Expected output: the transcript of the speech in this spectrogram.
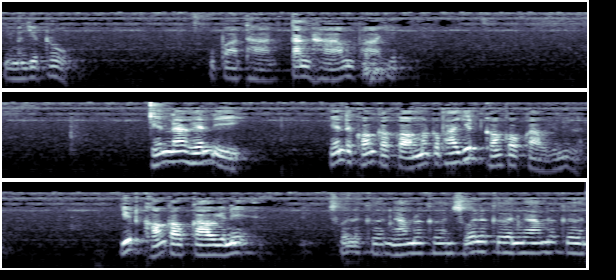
นี่มันยึดรูป อุปาทาน ตัณหามันพายึด เห็นแล้วเห็นอีก เห็นแต่ของเก่าๆมันก็พายึดของเก่าๆอยู่นี่แหละ ยึดของเก่าๆอยู่นี่สวยเหลือเกินงามเหลือเกิน สวยเหลือเกินงามเหลือเกิน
